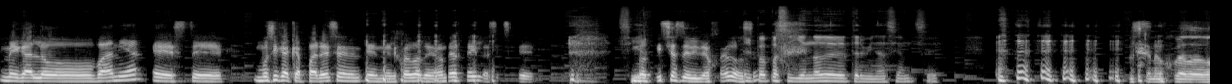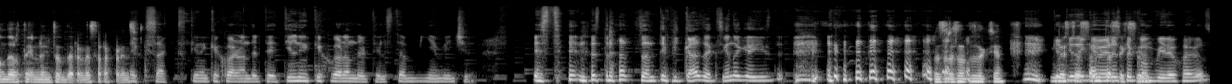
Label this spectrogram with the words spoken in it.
Megalovania, este, música que aparece en, en el juego de Undertale, así es que Noticias de videojuegos. El ¿eh? Papa se llenó de determinación, sí. Los que no han jugado Undertale no entenderán esa referencia. Exacto, tienen que jugar Undertale. Tienen que jugar Undertale, está bien, bien chido. Este, nuestra santificada sección, ¿no que dijiste? Nuestra santa sección. ¿Qué tiene que ver esto con videojuegos?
